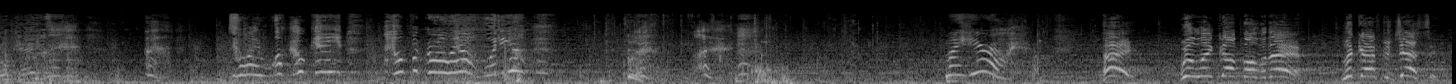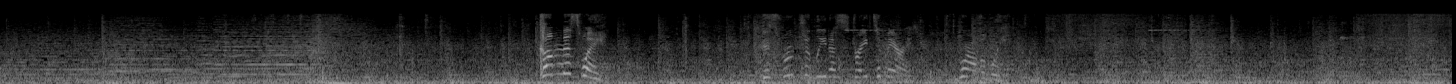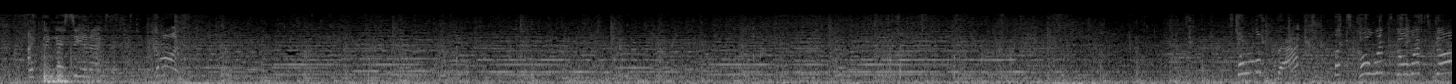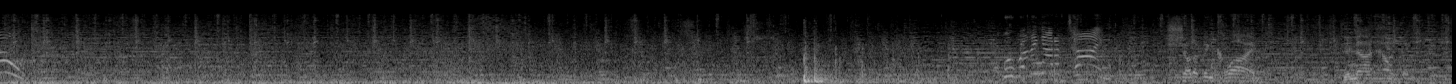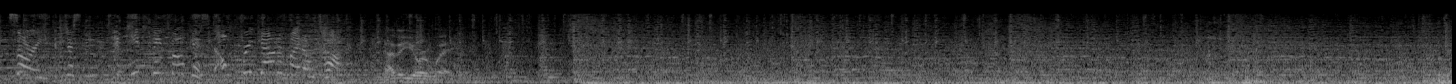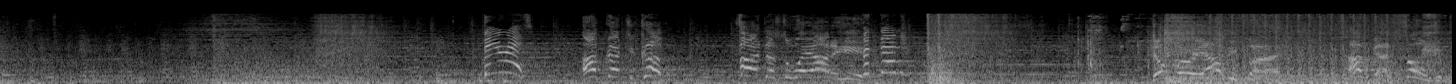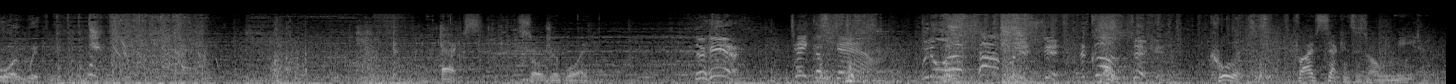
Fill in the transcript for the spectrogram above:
You okay? Do I look okay? Help a girl out, would you? My hero. Hey! We'll link up over there! Look after Jesse! And climb. You're not helping. Sorry, just it keeps me focused. I'll freak out if I don't talk. Have it your way. Five seconds is all we need.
